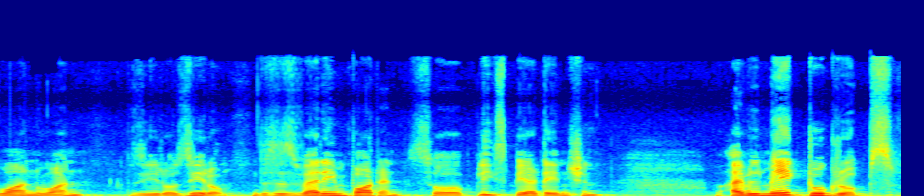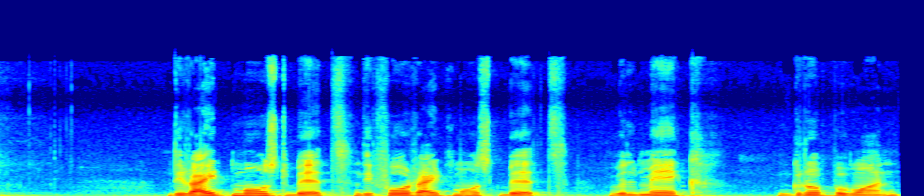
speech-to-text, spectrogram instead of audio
1 1 0 0 0 1 1 0 1 1 0 0 this is very important so please pay attention. I will make two groups. The rightmost bits the four rightmost bits will make group 1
